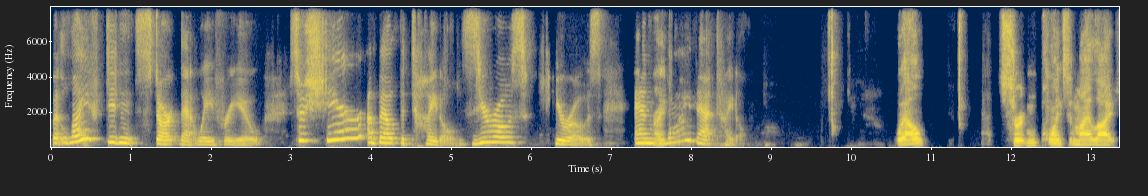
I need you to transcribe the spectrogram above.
but life didn't start that way for you. So share about the title, Zero's Heroes, and Right. why that title. Well, at certain points in my life,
